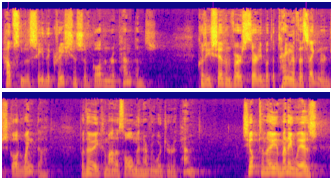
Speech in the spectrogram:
helps them to see the graciousness of God in repentance. Because He said in verse 30, But the time of this ignorance God winked at but now he commandeth all men everywhere to repent. See, up to now, in many ways,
